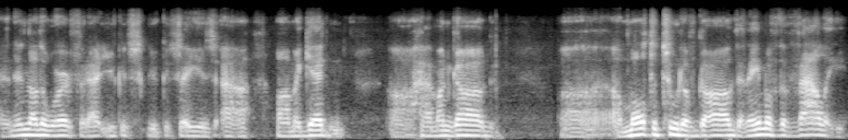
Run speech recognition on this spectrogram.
And another word for that you could you could say is uh, Armageddon, uh, Hamon Gog, uh, a multitude of Gog, the name of the valley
